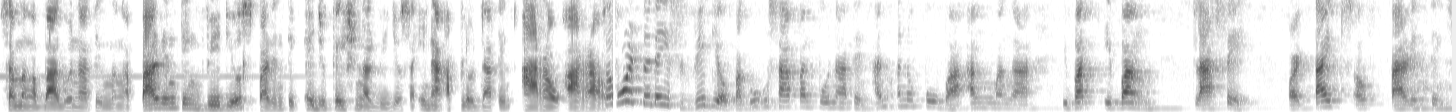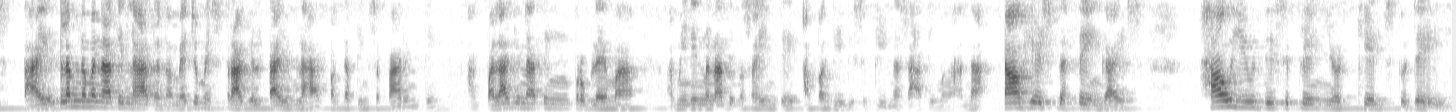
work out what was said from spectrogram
sa mga bago nating mga parenting videos, parenting educational videos na ina-upload natin araw-araw. So for today's video, pag-uusapan po natin ano-ano po ba ang mga iba't ibang klase or types of parenting style. Alam naman natin lahat, ano, medyo may struggle tayong lahat pagdating sa parenting. Ang palagi nating problema, aminin man natin o sa hindi, ang pagdidisiplina sa ating mga anak. Now, here's the thing, guys. How you discipline your kids today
